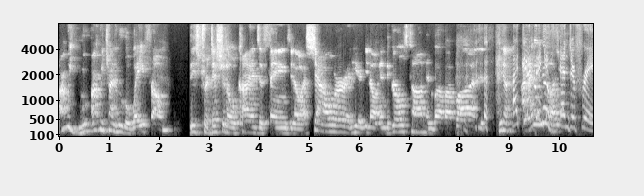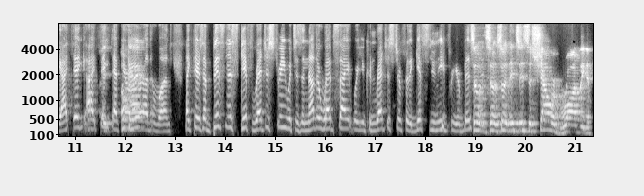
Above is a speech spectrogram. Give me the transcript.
aren't we aren't we trying to move away from these traditional kinds of things, you know, a shower and here, you know, and the girls come and blah blah blah. And, you know, I do I, think I it's gender free. I think I think that there okay. are other ones. Like there's a business gift registry, which is another website where you can register for the gifts you need for your business. So so so it's it's a shower broadly defined.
